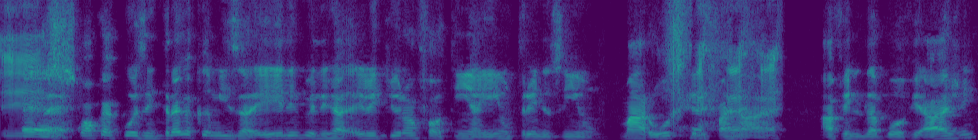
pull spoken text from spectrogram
É, qualquer coisa, entrega a camisa a ele, ele, já, ele tira uma fotinha aí, um treinozinho maroto que ele faz na Avenida Boa Viagem.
